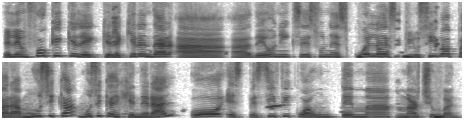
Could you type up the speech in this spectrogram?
el enfoque que le, que le quieren dar a, a The Onyx es una escuela exclusiva para música, música en general o específico a un tema marching band.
